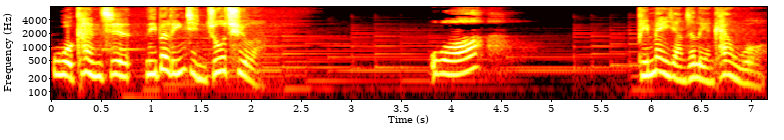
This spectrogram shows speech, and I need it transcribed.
我看见你被林锦捉去了。我，平妹仰着脸看我，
